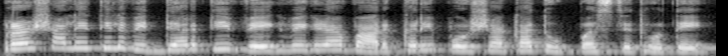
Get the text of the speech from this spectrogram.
प्रशालेतील विद्यार्थी वेगवेगळ्या वारकरी पोशाखात उपस्थित होते.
